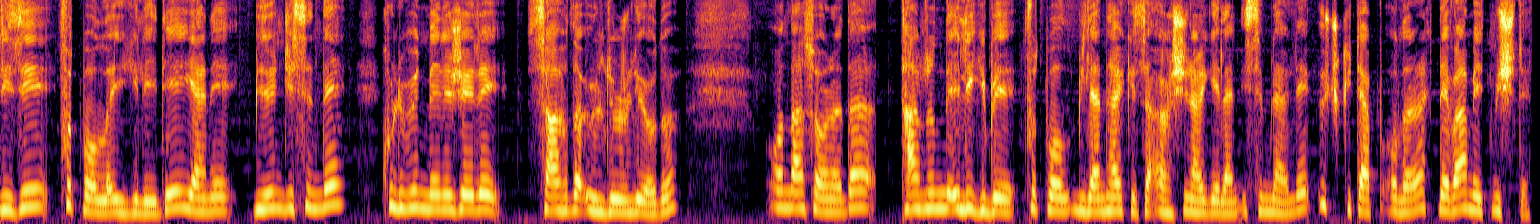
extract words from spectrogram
dizi futbolla ilgiliydi. Yani birincisinde kulübün menajeri sahada öldürülüyordu. Ondan sonra da Tanrı'nın eli gibi futbol bilen herkese aşina gelen isimlerle üç kitap olarak devam etmişti.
